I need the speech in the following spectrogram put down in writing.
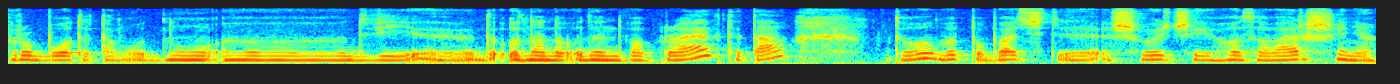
в роботу там одну, е, е, один-два проекти, так, то ви побачите швидше його завершення.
